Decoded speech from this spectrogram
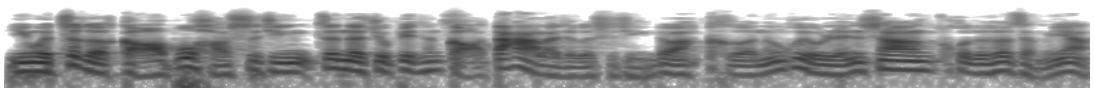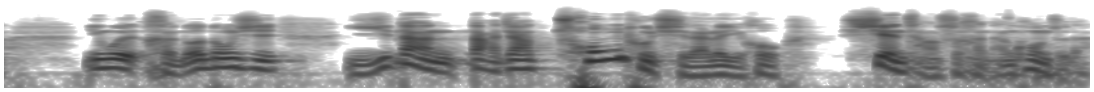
因为这个搞不好，事情真的就变成搞大了，这个事情，对吧？可能会有人伤，或者说怎么样？因为很多东西一旦大家冲突起来了以后，现场是很难控制的，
